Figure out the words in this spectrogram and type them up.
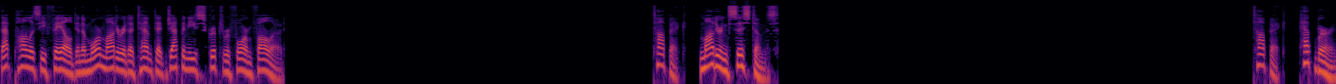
that policy failed and a more moderate attempt at Japanese script reform followed. Topic: Modern systems. Topic: Hepburn.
